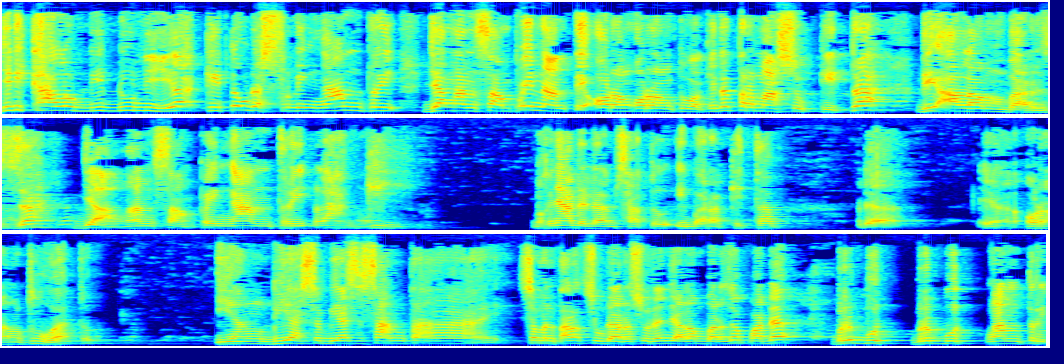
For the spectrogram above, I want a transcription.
jadi kalau di dunia kita udah sering ngantri, jangan sampai nanti orang-orang tua kita termasuk kita di alam barzah jangan sampai ngantri lagi. Makanya ada dalam satu ibarat kitab ada ya orang tua tuh yang biasa-biasa santai. Sementara saudara-saudara di alam barzah pada berebut, berebut ngantri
